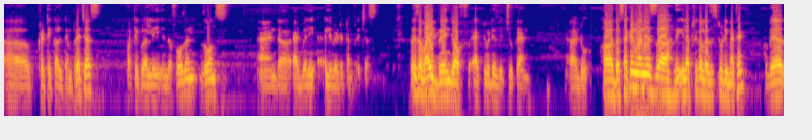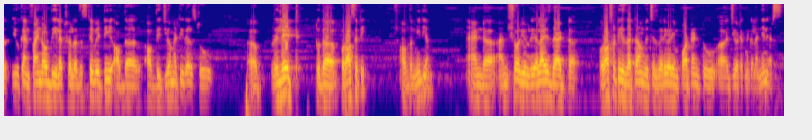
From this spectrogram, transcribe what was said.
uh, critical temperatures particularly in the frozen zones and uh, at very elevated temperatures. There is a wide range of activities which you can uh, do. Uh, the second one is uh, the electrical resistivity method where you can find out the electrical resistivity of the of the geomaterials to relate to the porosity of the medium. And I am sure you will realize that porosity is the term which is very very important to uh, geotechnical engineers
